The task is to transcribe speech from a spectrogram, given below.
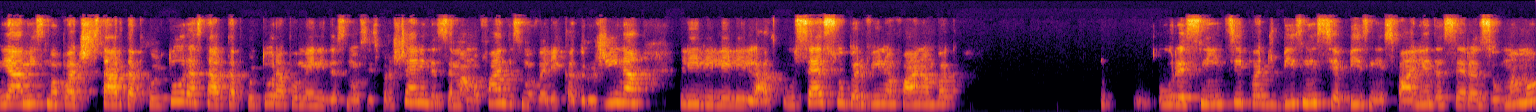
Ja, mi smo pač startup kultura. Startup kultura pomeni, da smo vsi sproščeni, da se imamo fajn, da smo velika družina, lili, lili, la. Vse super, vino, fajn, ampak v resnici pač biznis je biznis. Fajn je, da se razumemo,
